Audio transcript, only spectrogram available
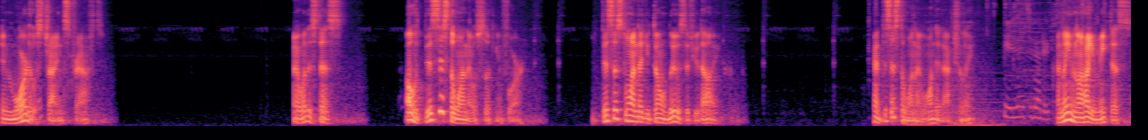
Immortals Giants Draft. Wait, what is this? Oh, this is the one I was looking for. This is the one that you don't lose if you die. Yeah, this is the one I wanted, actually. I don't even know how you make this.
